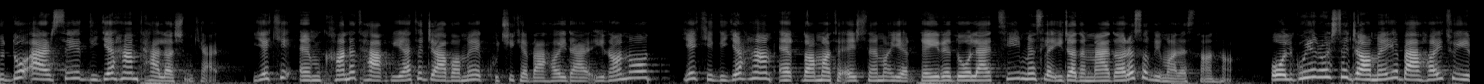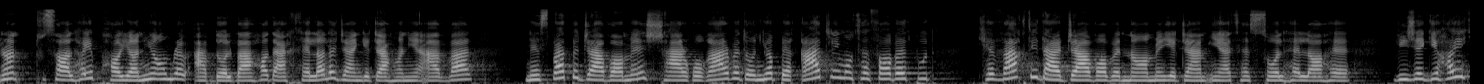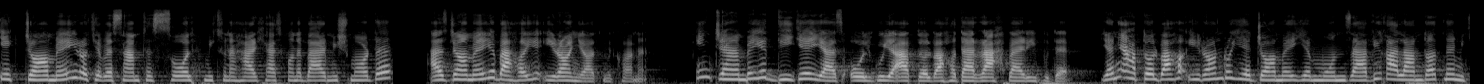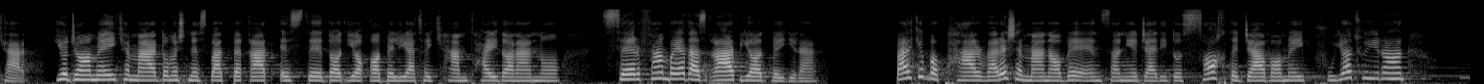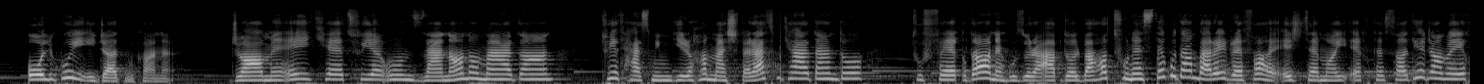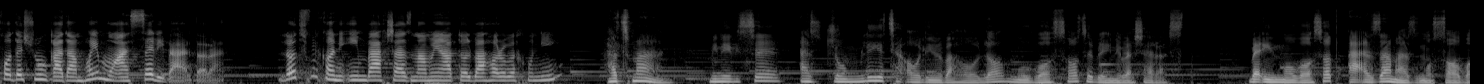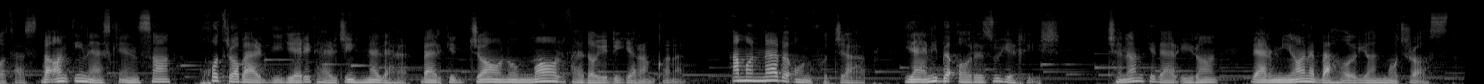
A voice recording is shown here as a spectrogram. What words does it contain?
تو دو عرصه دیگه هم تلاش می‌کرد یکی امکان تقویت جوامع کوچیک بهایی در ایران و یکی دیگه هم اقدامات اجتماعی غیر دولتی مثل ایجاد مدارس و بیمارستان ها. الگوی رشد جامعه بهایی تو ایران تو سالهای پایانی عمر عبدالبها در خلال جنگ جهانی اول نسبت به جوامع شرق و غرب دنیا به قدری متفاوت بود که وقتی در جواب نامه جمعیت صلح لاهه ویژگی های یک جامعه ای رو که به سمت صلح می‌تونه حرکت کنه برمیشمرده از جامعه بهایی ایران یاد می‌کنه. این جنبه دیگه ای از الگوی عبدالبها در رهبری بوده. یعنی عبدالبها ایران رو یه جامعه منزوی قلمداد نمی‌کرد. یا جامعه ای که مردمش نسبت به غرب استعداد یا قابلیت های کمتری دارن و صرفا باید از غرب یاد بگیرن. بلکه با پرورش منابع انسانی جدید و ساخت جوامعی پویا تو ایران الگویی ایجاد می‌کنه. جامعه ای که توی اون زنان و مردان توی تصمیم گیری ها مشورت می‌کردند و تو فقدان حضور عبدالبها تونسته بودن برای رفاه اجتماعی اقتصادی جامعه خودشون قدم های مؤثری بردارن. لطف می‌کنی این بخش از نامه عبدالبها رو بخونی؟ حتما. می نویسه از جمله تعالیم بهاءالله مواسات بین بشر است. و این مواسات اعظم از مساوات است و آن این است که انسان خود را بر دیگری ترجیح ندهد بلکه جان و مال فدای دیگران کند. اما نه به عنف و جبر یعنی به آرزوی خیش چنان که در ایران در میان بهاییان مجراست.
